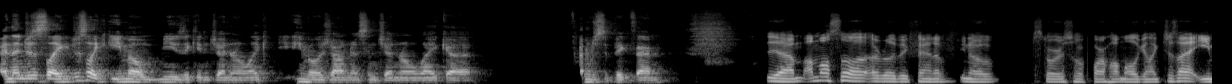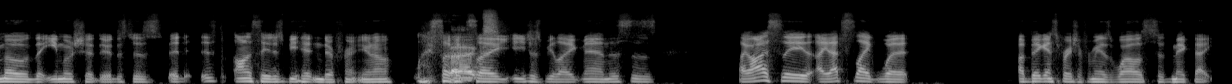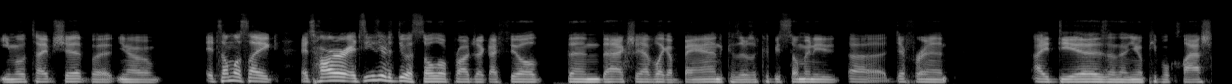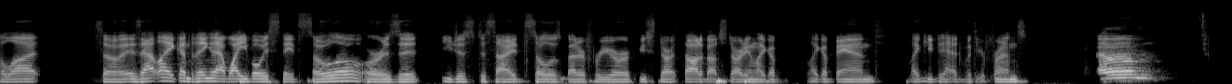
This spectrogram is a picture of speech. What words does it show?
and then just like just like emo music in general, like emo genres in general. Like uh, I'm just a big fan. Yeah, I'm, also a really big fan of you know stories so far. Hot Mulligan, like just that emo, the emo shit, dude. It's just it is honestly just be hitting different, you know. Like so, Facts. it's like you just be like, man, this is like honestly, like that's like what a big inspiration for me as well is to make that emo type shit. But you know, it's almost like it's harder. It's easier to do a solo project. I feel than to actually have like a band because there's could be so many uh, different ideas, and then you know people clash a lot. So is that like a thing that why you've always stayed solo, or is it you just decide solo is better for you, or if you start thought about starting like a like a band like you did with your friends? Um,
